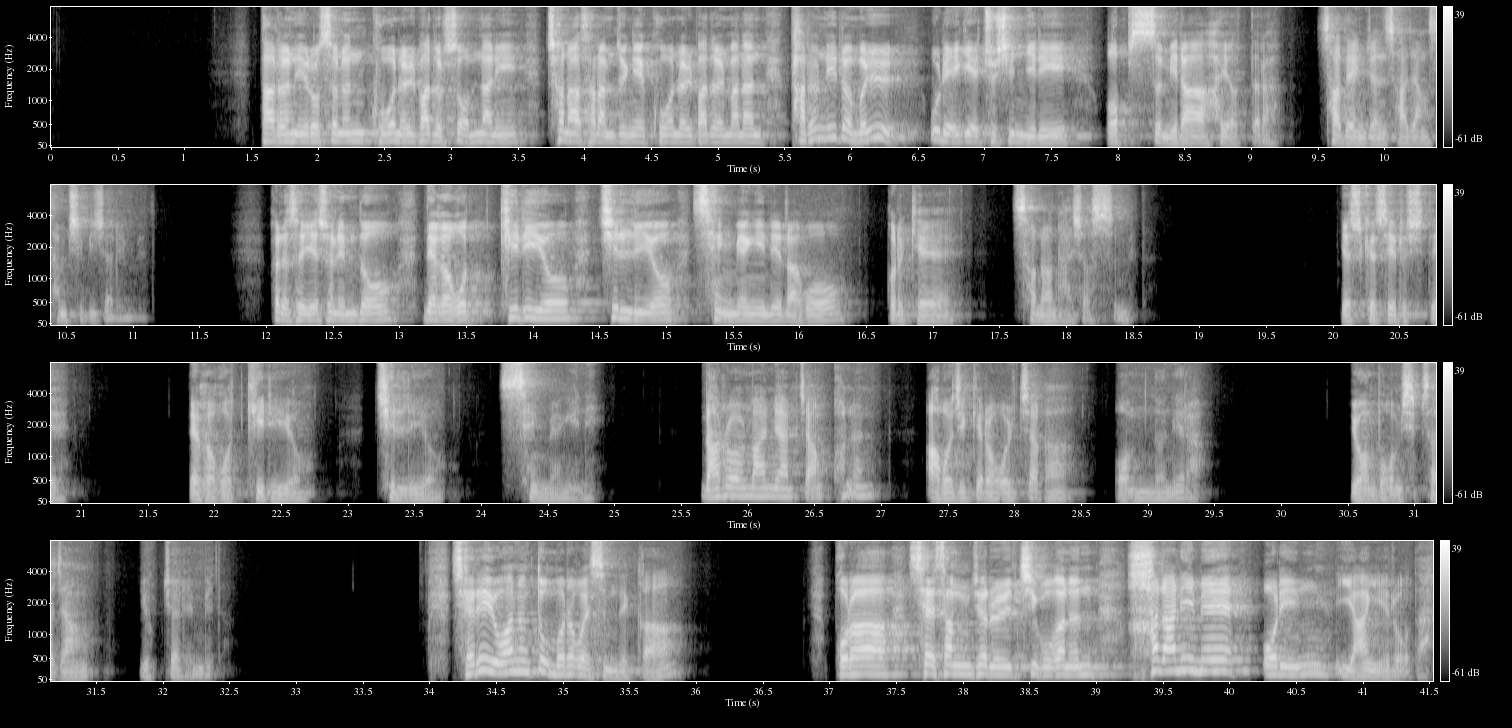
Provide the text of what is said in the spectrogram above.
다른 이로서는 구원을 받을 수 없나니 천하 사람 중에 구원을 받을 만한 다른 이름을 우리에게 주신 일이 없음이라 하였더라. 사도행전 4장 32절입니다. 그래서 예수님도 내가 곧 길이요 진리요 생명이니라고 그렇게 선언하셨습니다. 예수께서 이르시되 내가 곧 길이요 진리요 생명이니 나로 말미암지 않고는 아버지께로 올 자가 없느니라. 요한복음 14장 6절입니다. 세례 요한은 또 뭐라고 했습니까? 보라 세상 죄를 지고 가는 하나님의 어린 양이로다.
